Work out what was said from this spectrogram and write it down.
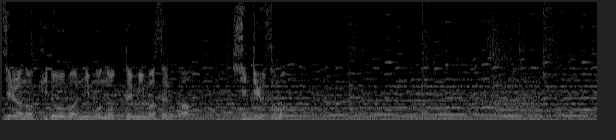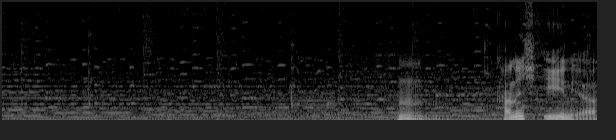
ちらの起動板にも乗 ってみませんか神竜様 Hm. Kann ich ihn ja?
